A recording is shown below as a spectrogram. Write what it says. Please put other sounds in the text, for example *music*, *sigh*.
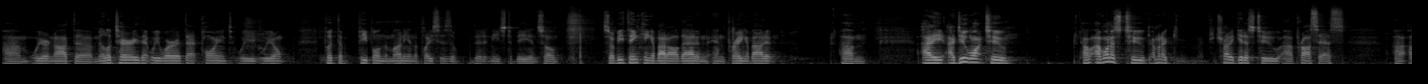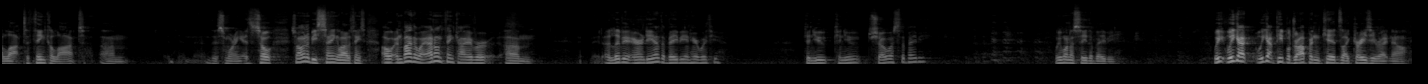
Um, we are not the military that we were at that point. We, we don't put the people and the money in the places of, that it needs to be. And so, so be thinking about all that and, and praying about it. Um, I, I do want to, I, I want us to, I'm going to try to get us to uh, process uh, a lot, to think a lot um, this morning. So, so I'm going to be saying a lot of things. Oh, and by the way, I don't think I ever um, Olivia, Aaron, do you have the baby in here with you? Can you can you show us the baby? We want to see the baby. We, we, got, we got people dropping kids like crazy right now.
